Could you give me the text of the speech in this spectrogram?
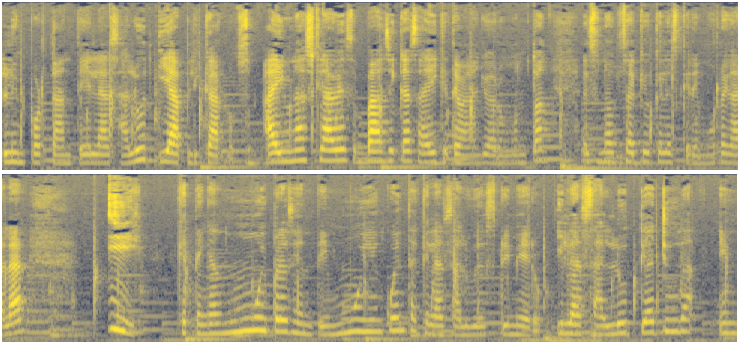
lo importante de la salud y aplicarlos. Hay unas claves básicas ahí que te van a ayudar un montón. Es un obsequio que les queremos regalar. Y que tengan muy presente y muy en cuenta que la salud es primero y la salud te ayuda en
